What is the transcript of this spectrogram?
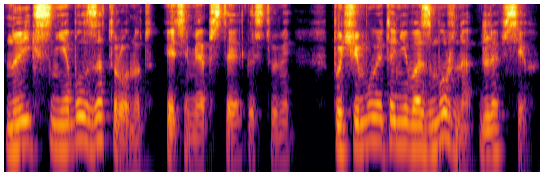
но Икс не был затронут этими обстоятельствами. Почему это невозможно для всех?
